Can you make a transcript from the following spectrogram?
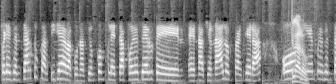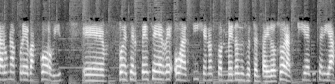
presentar tu cartilla de vacunación completa, puede ser de eh, nacional o extranjera, o Claro. bien presentar una prueba COVID, eh, puede ser PCR o antígenos con menos de 72 horas. Y eso sería,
